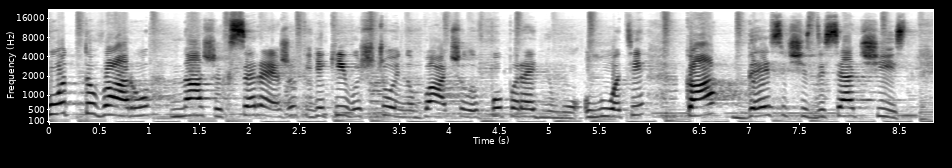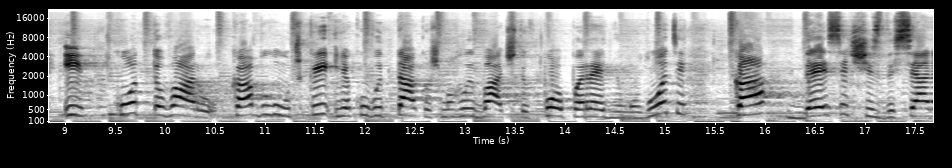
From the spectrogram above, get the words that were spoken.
Код товару наших сережок, які ви щойно бачили в попередньому лоті, К1066. І код товару каблучки, яку ви також могли бачити в попередньому лоті, К1065.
